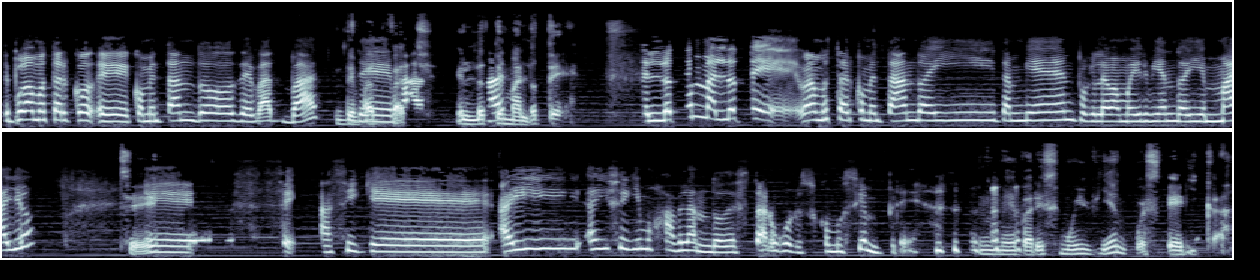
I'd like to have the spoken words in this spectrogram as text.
Después vamos a estar co- eh, comentando de Bad Bad, De de Bad Batch. El lote Batch. malote. el lote malote. Vamos a estar comentando ahí también, porque la vamos a ir viendo ahí en mayo. Sí. Eh, sí, así que ahí, ahí seguimos hablando de Star Wars, como siempre. Me parece muy bien, pues, Erika.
